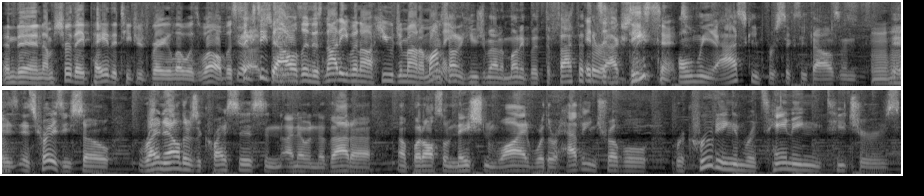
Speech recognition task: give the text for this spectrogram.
And then I'm sure they pay the teachers very low as well. But Yeah, sixty thousand is not even a huge amount of money. It's not a huge amount of money, but the fact that It's they're a actually decent. only asking for sixty Mhm. is, is crazy. So right now there's a crisis, and I know in Nevada, uh, but also nationwide, where they're having trouble recruiting and retaining teachers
